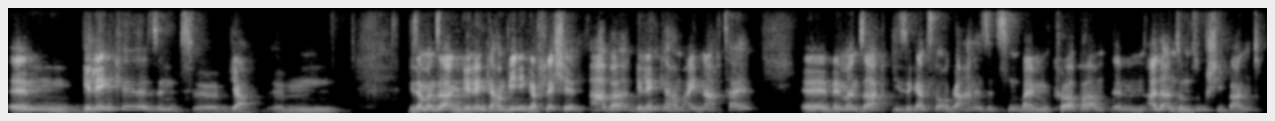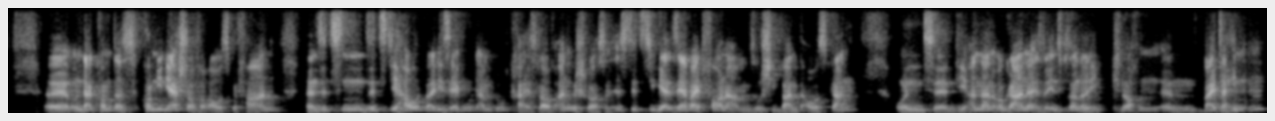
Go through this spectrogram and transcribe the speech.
Ähm, Gelenke sind, äh, ja, ähm, wie soll man sagen, Gelenke haben weniger Fläche, aber Gelenke haben einen Nachteil. Äh, wenn man sagt, diese ganzen Organe sitzen beim Körper ähm, alle an so einem Sushi-Band, äh, und da kommt das, kommen die Nährstoffe rausgefahren, dann sitzen, sitzt die Haut, weil die sehr gut am Blutkreislauf angeschlossen ist, sitzt die sehr weit vorne am Sushi-Bandausgang und äh, die anderen Organe, also insbesondere die Knochen, ähm, weiter hinten.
